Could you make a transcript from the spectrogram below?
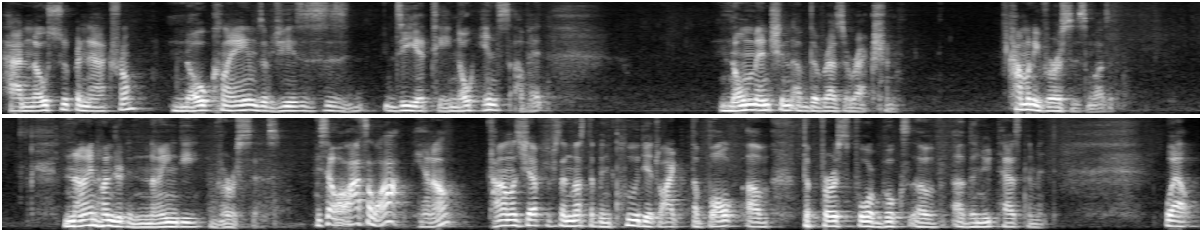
had no supernatural, no claims of Jesus' deity, no hints of it, no mention of the resurrection. How many verses was it? 990 verses. He said, well, that's a lot, you know? Thomas Jefferson must have included like the bulk of the first four books of, of the New Testament. Well,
